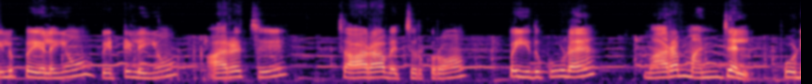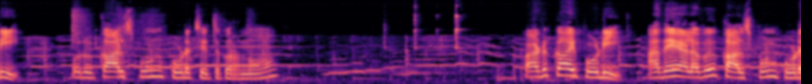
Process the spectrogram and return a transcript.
இலுப்பை இலையும் வெட்டிலையும் அரைச்சி சாராக வச்சுருக்குறோம். இப்போ இது கூட மரம் மஞ்சள் பொடி ஒரு கால் ஸ்பூன் கூட சேர்த்துக்கிறணும். கடுக்காய் பொடி அதே அளவு கால் ஸ்பூன் கூட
